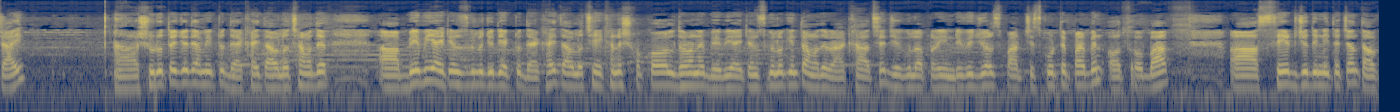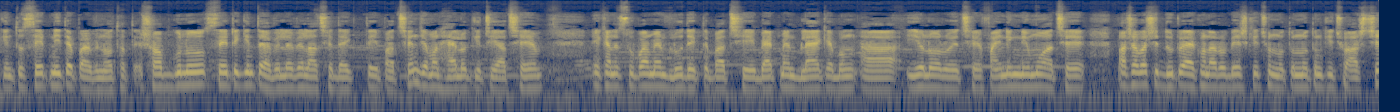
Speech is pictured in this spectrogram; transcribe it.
চাই। শুরুতে যদি আমি একটু দেখাই, তাহলে হচ্ছে আমাদের বেবি আইটেমসগুলো যদি একটু দেখাই, তাহলে হচ্ছে এখানে সকল ধরনের বেবি আইটেমসগুলো কিন্তু আমাদের রাখা আছে, যেগুলো আপনারা ইন্ডিভিজুয়ালস পারচেস করতে পারবেন অথবা সেট যদি নিতে চান, তাও কিন্তু সেট নিতে পারবেন। অর্থাৎ সবগুলো সেটই কিন্তু অ্যাভেলেবেল আছে, দেখতেই পাচ্ছেন। যেমন হ্যালো কিটি আছে, এখানে সুপারম্যান ব্লু দেখতে পাচ্ছি ব্যাটম্যান ব্ল্যাক এবং ইয়েলো রয়েছে ফাইন্ডিং নিমো আছে। পাশাপাশি দুটো এখন আরও বেশ কিছু নতুন নতুন কিছু আসছে।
